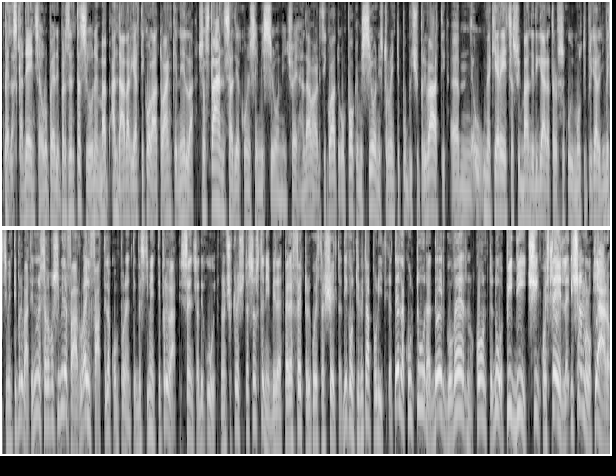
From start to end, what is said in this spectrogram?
per la scadenza europea di presentazione, ma andava riarticolato anche nella sostanza di alcune sei missioni, cioè andava articolato con poche missioni, strumenti pubblici privati, ehm, una chiarezza sui bandi di gara attraverso cui moltiplicare gli investimenti privati. Non è stato possibile farlo, e infatti la componente investimenti privati, senza di cui non c'è crescita sostenibile, per effetto di questa scelta di continuità politica della cultura del governo Conte 2, PD, 5 Stelle, diciamolo chiaro,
